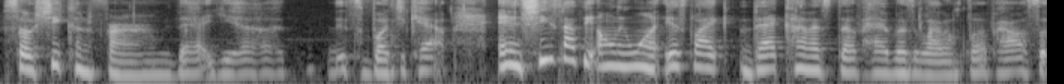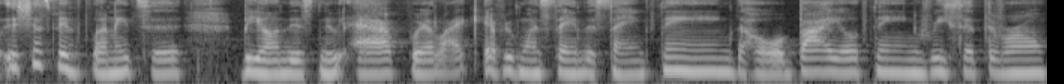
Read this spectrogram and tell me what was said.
So she confirmed that, yeah, it's a bunch of cap. And she's not the only one. It's like that kind of stuff happens a lot on Clubhouse. So it's just been funny to be on this new app where like everyone's saying the same thing, the whole bio thing, reset the room.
